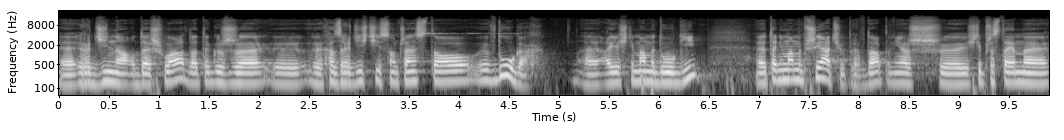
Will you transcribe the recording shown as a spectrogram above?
y, rodzina odeszła, dlatego że y, hazardziści są często w długach. A jeśli mamy długi, to nie mamy przyjaciół, prawda? Ponieważ jeśli przestajemy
